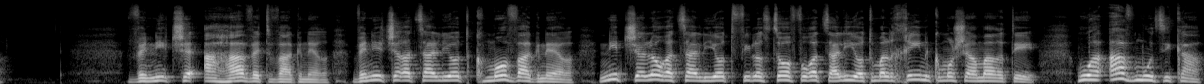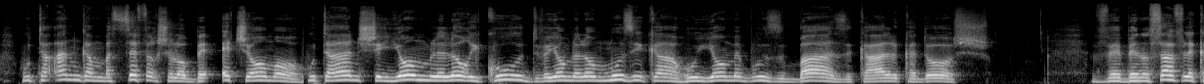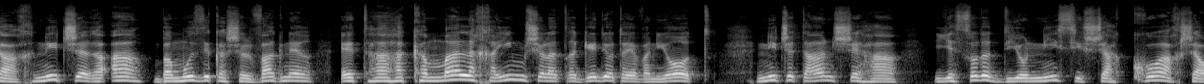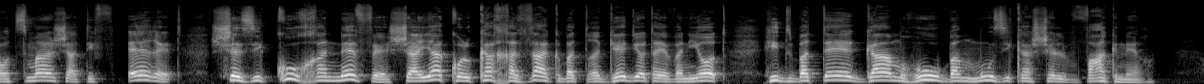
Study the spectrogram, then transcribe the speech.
וניטשה אהב את וגנר, וניטשה רצה להיות כמו וגנר. ניטשה לא רצה להיות פילוסוף, הוא רצה להיות מלחין, כמו שאמרתי. הוא אהב מוזיקה, הוא טען גם בספר שלו, בעת שהומו, הוא טען שיום ללא ריקוד ויום ללא מוזיקה הוא יום מבוזבז, קהל קדוש. ובנוסף לכך, ניטשה ראה במוזיקה של וגנר את ההקמה לחיים של הטרגדיות היווניות. ניטשה טען שהיסוד הדיוניסי, שהכוח, שהעוצמה, שהתפארת, שזיכוך הנפש שהיה כל כך חזק בטרגדיות היווניות, התבטא גם הוא במוזיקה של וגנר.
